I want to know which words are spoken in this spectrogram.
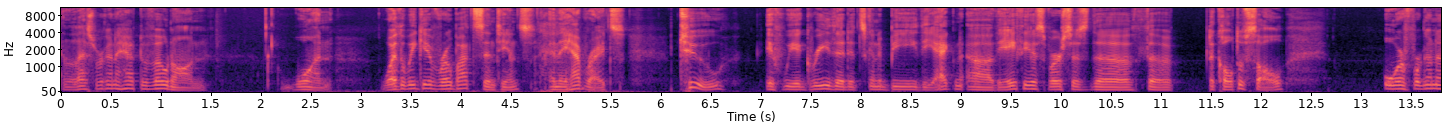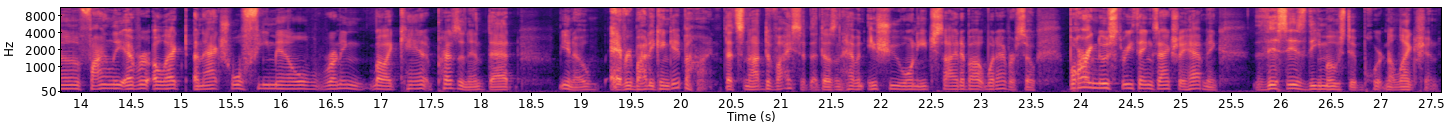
unless we're gonna have to vote on one, whether we give robots sentience and they have rights. Two, if we agree that it's gonna be the ag- uh, the atheist versus the the the cult of soul, or if we're gonna finally ever elect an actual female running like can president that you know everybody can get behind that's not divisive that doesn't have an issue on each side about whatever so barring those three things actually happening this is the most important election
